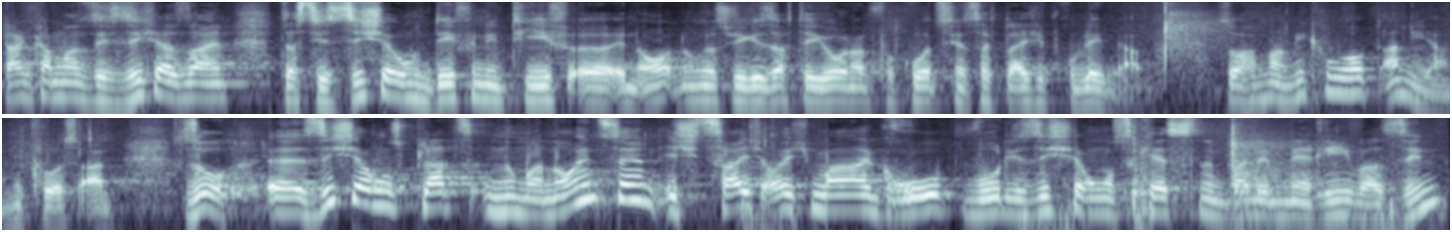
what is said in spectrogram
Dann kann man sich sicher sein, dass die Sicherung definitiv äh, in Ordnung ist. Wie gesagt, der Johann hat vor kurzem jetzt das gleiche Problem gehabt. So, haben wir Mikro überhaupt an? Ja, Mikro ist an. So, äh, Sicherungsplatz Nummer 19. Ich zeige euch mal grob, wo die Sicherungskästen bei dem Meriva sind.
